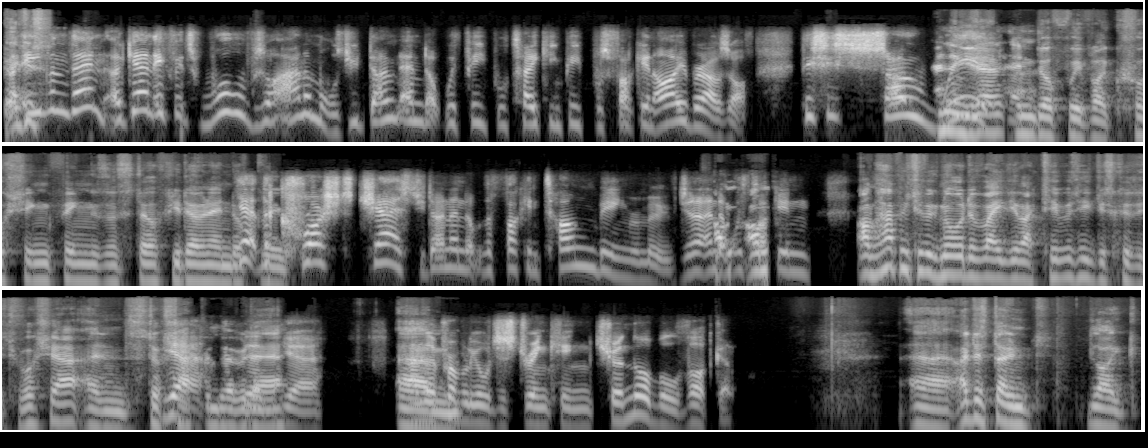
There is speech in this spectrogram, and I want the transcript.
But But just- even then, again, if it's wolves or animals, you don't end up with people taking people's fucking eyebrows off. This is so and weird. you don't end up with like crushing things and stuff. You don't end up yeah, the with. crushed chest. You don't end up with the fucking tongue being removed. You don't end I'm- up with I'm- fucking I'm happy to ignore the radioactivity just because it's Russia and stuff's yeah, happened over yeah, there. yeah. And Um, they're probably all just drinking Chernobyl vodka. uh, I just don't like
